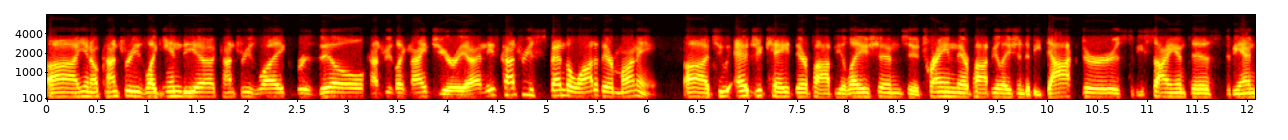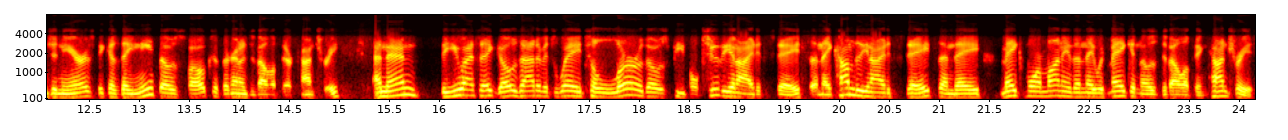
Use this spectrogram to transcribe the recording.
Uh, you know, countries like India, countries like Brazil, countries like Nigeria, and these countries spend a lot of their money uh, to educate their population, to train their population to be doctors, to be scientists, to be engineers, because they need those folks if they're going to develop their country. And then the USA goes out of its way to lure those people to the United States, and they come to the United States and they make more money than they would make in those developing countries.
